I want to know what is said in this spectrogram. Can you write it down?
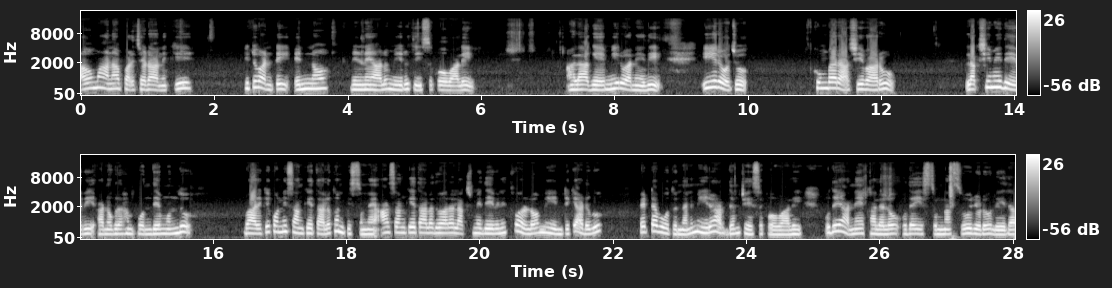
అవమానపరచడానికి ఇటువంటి ఎన్నో నిర్ణయాలు మీరు తీసుకోవాలి. అలాగే మీరు అనేది ఈరోజు కుంభరాశి వారు లక్ష్మీదేవి అనుగ్రహం పొందే ముందు వారికి కొన్ని సంకేతాలు కనిపిస్తున్నాయి. ఆ సంకేతాల ద్వారా లక్ష్మీదేవిని త్వరలో మీ ఇంటికి అడుగు పెట్టబోతుందని మీరు అర్థం చేసుకోవాలి. ఉదయాన్నే కలలో ఉదయిస్తున్న సూర్యుడు లేదా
